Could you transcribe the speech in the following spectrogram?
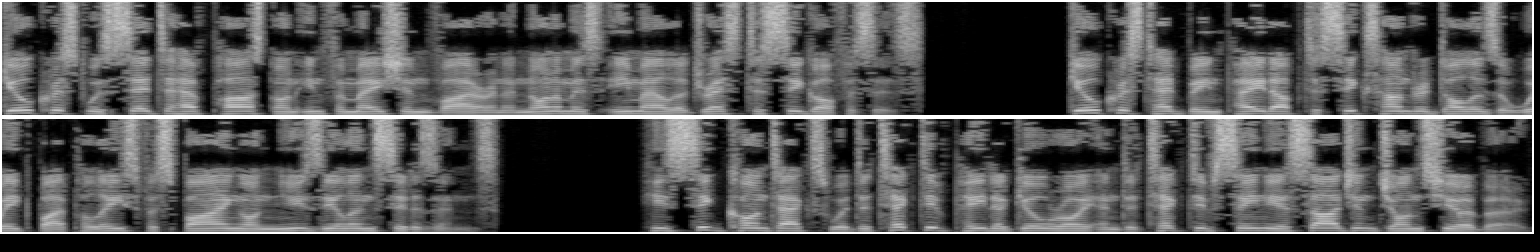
Gilchrist was said to have passed on information via an anonymous email address to SIG officers. Gilchrist had been paid up to $600 a week by police for spying on New Zealand citizens. His SIG contacts were Detective Peter Gilroy and Detective Senior Sergeant John Sjoberg.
